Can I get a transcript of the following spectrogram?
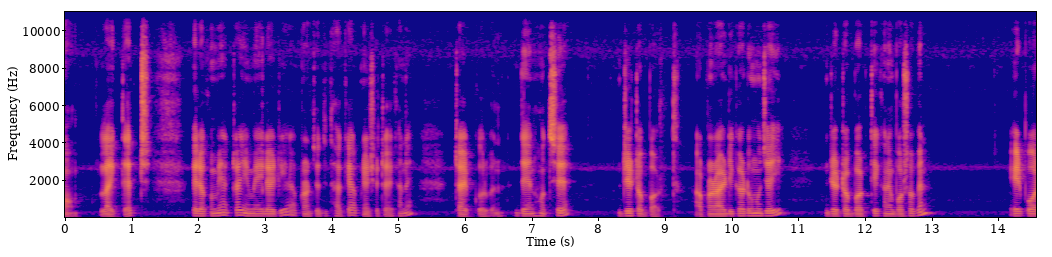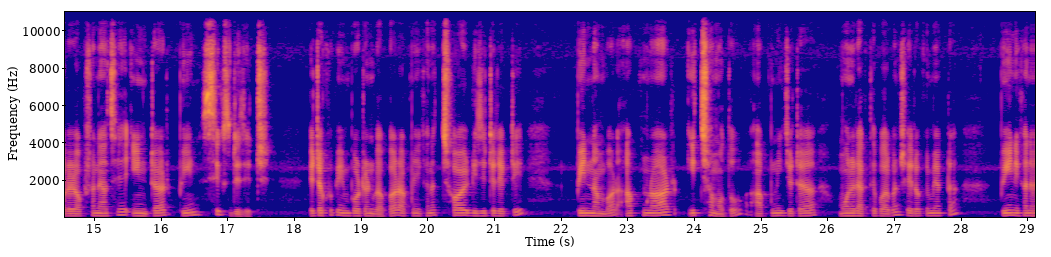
com, like that. এরকমই একটা ইমেইল আইডি আপনার যদি থাকে, আপনি সেটা এখানে টাইপ করবেন। দেন হচ্ছে ডেট অফ বার্থ আপনার আইডি কার্ড অনুযায়ী ডেট অফ বার্থ এখানে বসাবেন। এর পরের অপশানে আছে ইন্টার পিন সিক্স ডিজিট এটা খুবই ইম্পর্ট্যান্ট ব্যাপার। আপনি এখানে ছয় ডিজিটের একটি পিন নাম্বার আপনার ইচ্ছা মতো আপনি যেটা মনে রাখতে পারবেন সেই রকমই একটা পিন এখানে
